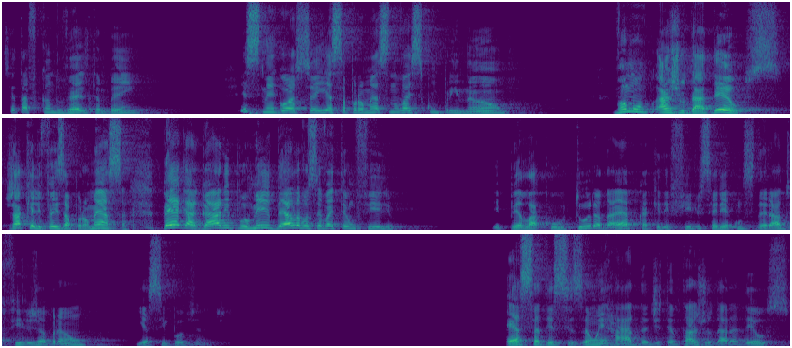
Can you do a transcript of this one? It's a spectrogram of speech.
Você está ficando velho também. Esse negócio aí, essa promessa não vai se cumprir, não. Vamos ajudar Deus? Já que ele fez a promessa, pega Agar e por meio dela você vai ter um filho. E pela cultura da época, aquele filho seria considerado filho de Abraão e assim por diante. Essa decisão errada de tentar ajudar a Deus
